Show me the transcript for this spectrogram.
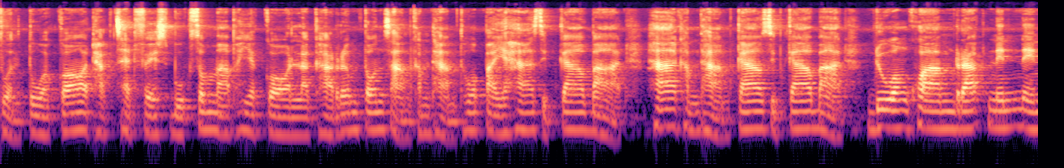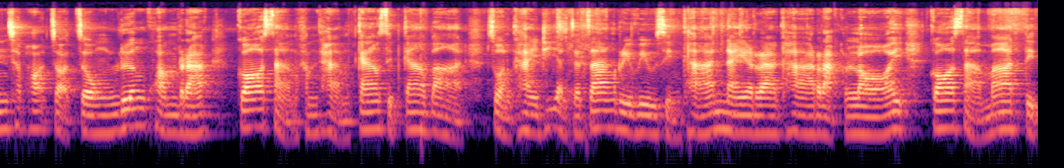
ส่วนตัวก็ทักแชท Facebook ส้มมาพยากรณ์ราคาเริ่มต้น 3 คำถามทั่วไป 59 บาท 5 คำถาม 99 บาท ดวงความรักเน้นๆ เฉพาะเจาะจงเรื่องความรักก็ 3 คำถาม 99 บาท ส่วนใครที่อยากจะจ้างรีวิวสินค้าในราคาหลักร้อย ก็สามารถติด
